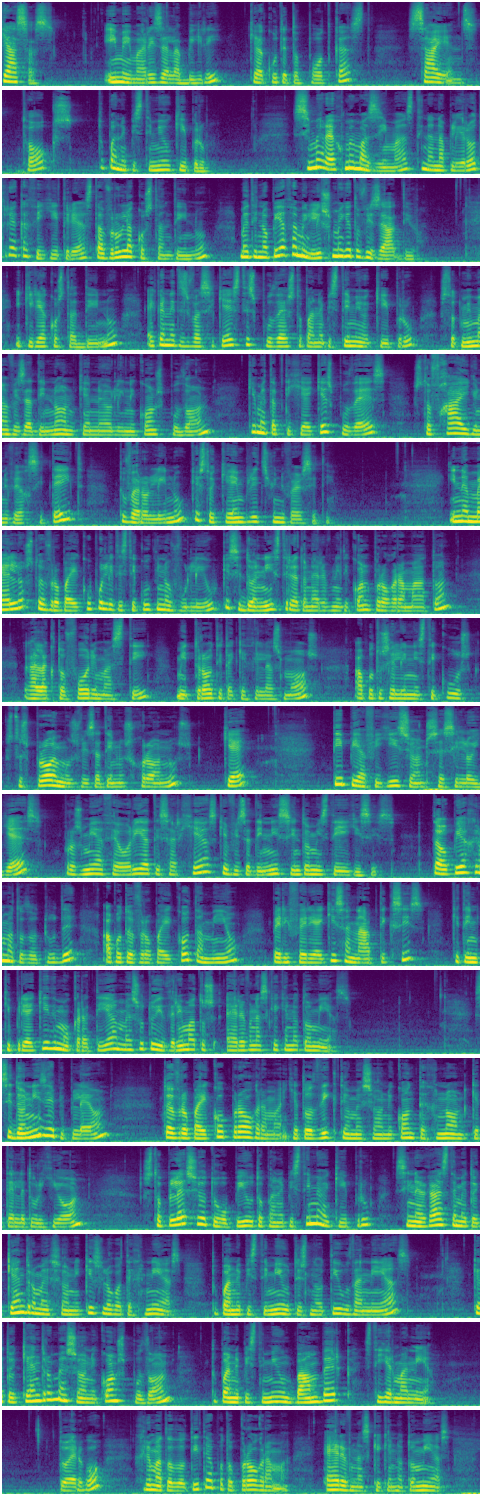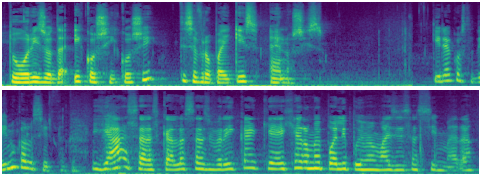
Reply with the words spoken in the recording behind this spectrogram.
Γεια σας! Είμαι η Μαρίζα Λαμπύρη και ακούτε το podcast Science Talks του Πανεπιστημίου Κύπρου. Σήμερα έχουμε μαζί μας την αναπληρώτρια καθηγήτρια Σταυρούλα Κωνσταντίνου, με την οποία θα μιλήσουμε για το Βυζάντιο. Η κυρία Κωνσταντίνου έκανε τις βασικές της σπουδές στο Πανεπιστήμιο Κύπρου, στο τμήμα Βυζαντινών και Νεοελληνικών Σπουδών και μεταπτυχιακές σπουδές στο Freie Universität του Βερολίνου και στο Cambridge University. Είναι μέλος του Ευρωπαϊκού Πολιτιστικού Κοινοβουλίου και συντονίστρια των ερευνητικών προγραμμάτων «Γαλακτοφόρη μαστή, μητρότητα και θυλασμός» από τους ελληνιστικούς στους πρώιμους βυζαντινούς χρόνους και «Τύποι αφηγήσεων σε συλλογές προς μια θεωρία της αρχαίας και βυζαντινής σύντομης διοίκησης», τα οποία χρηματοδοτούνται από το Ευρωπαϊκό Ταμείο Περιφερειακής Ανάπτυξης και την Κυπριακή Δημοκρατία μέσω του Ιδρύματος Έρευνας και Καινοτομίας. Συντονίζει επιπλέον το Ευρωπαϊκό Πρόγραμμα για το Δίκτυο Μεσαιωνικών Τεχνών και Τελετουργιών, στο πλαίσιο του οποίου το Πανεπιστήμιο Κύπρου συνεργάζεται με το Κέντρο Μεσαιωνικής Λογοτεχνίας του Πανεπιστημίου της Νοτίου Δανίας και το Κέντρο Μεσαιωνικών Σπουδών του Πανεπιστημίου Μπάμπεργκ στη Γερμανία. Το έργο χρηματοδοτείται από το πρόγραμμα έρευνας και καινοτομίας του Ορίζοντα 2020 της Ευρωπαϊκής Ένωσης. Κυρία Κωνσταντίνου, καλώς ήρθατε. Γεια σας, καλώς σας βρήκα και χαίρομαι πολύ που είμαι μαζί σας σήμερα.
